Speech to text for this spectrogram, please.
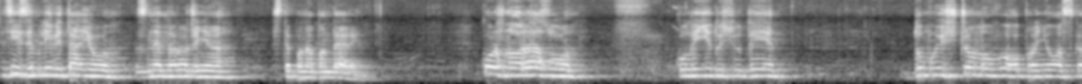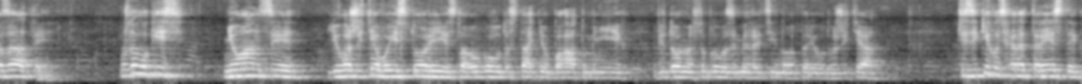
На цій землі вітаю з днем народження Степана Бандери. Кожного разу, коли їду сюди, думаю, що нового про нього сказати. Можливо, якісь нюанси його життєвої історії, слава Богу, достатньо багато мені їх відомі, особливо з еміграційного періоду життя, чи з якихось характеристик.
